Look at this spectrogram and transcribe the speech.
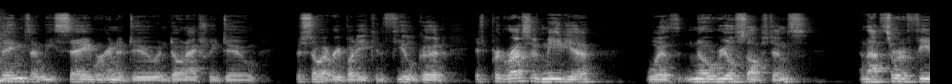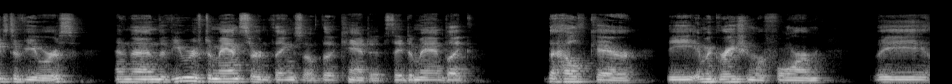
things that we say we're going to do and don't actually do just so everybody can feel good. It's progressive media with no real substance, and that sort of feeds the viewers. And then the viewers demand certain things of the candidates. They demand, like, the health care, the immigration reform, the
